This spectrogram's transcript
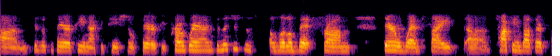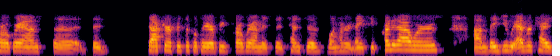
um, physical therapy and occupational therapy programs. And this is just a little bit from their website, uh, talking about their programs. The, the Doctor of Physical Therapy program is an intensive 119 credit hours. Um, they do advertise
